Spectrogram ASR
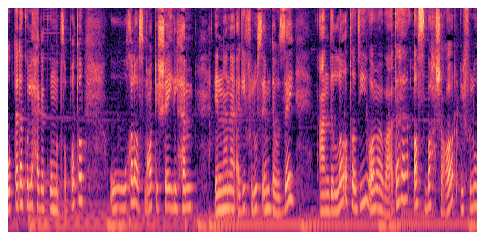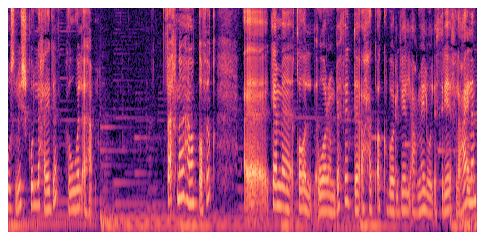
وابتدى كل حاجة تكون متظبطة. وخلاص ما عدتش شايل هم إن أنا أجيب فلوس إمتى وإزاي. عند اللقطة دي وما بعدها أصبح شعار الفلوس مش كل حاجة هو الأهم. فإحنا هنتفق. كما قال وارن بافيت ده أحد أكبر رجال الأعمال والأثرياء في العالم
